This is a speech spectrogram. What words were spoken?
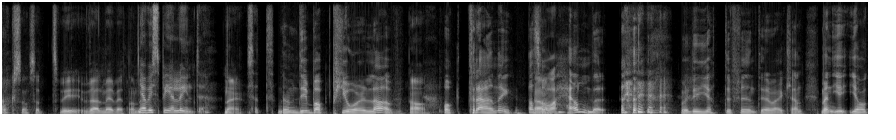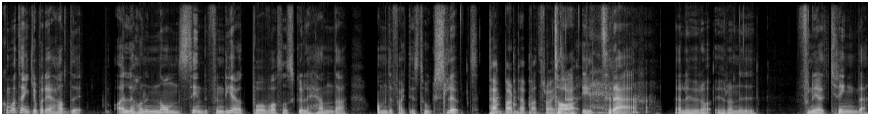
Ja. också. Så att vi är väl medvetna om det. Ja vi spelar ju inte. Nej. Så att, Nej, men det är bara pure love Ja. och träning. Alltså Ja. vad händer? men det är jättefint det är det verkligen. Men jag, kommer att tänka på det, hade, eller har ni någonsin funderat på vad som skulle hända om det faktiskt tog slut? Peppar, peppar, tra i Ta trä. i trä. Eller hur, hur har ni funderat kring det?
